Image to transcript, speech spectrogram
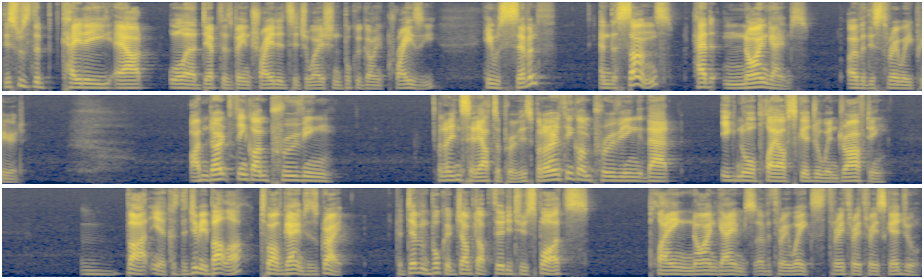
This was the KD out, all our depth has been traded situation. Booker going crazy. He was seventh, and the Suns had nine games over this three week period. I don't think I'm proving, and I didn't set out to prove this, but I don't think I'm proving that ignore playoff schedule when drafting. But yeah, because the Jimmy Butler 12 games is great, but Devin Booker jumped up 32 spots, playing nine games over three weeks, three three three schedule.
